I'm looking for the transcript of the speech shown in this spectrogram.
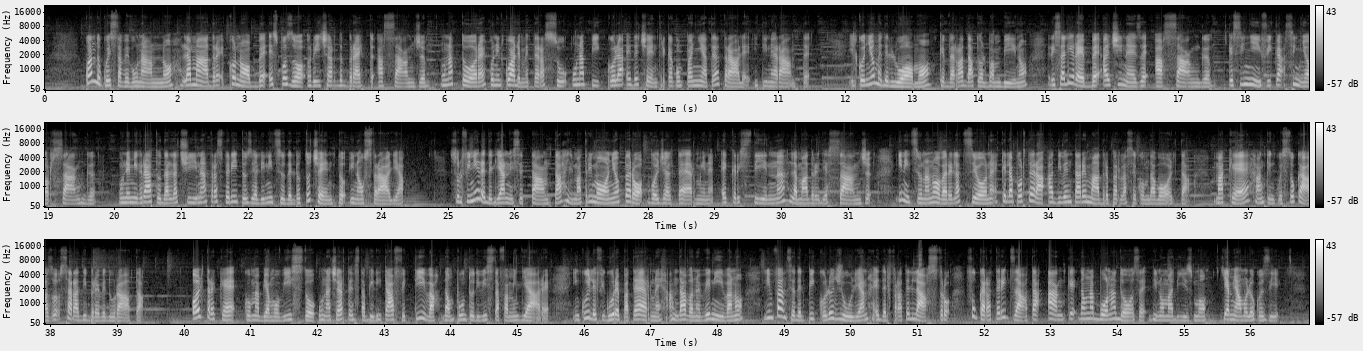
Quando questa aveva un anno, la madre conobbe e sposò Richard Brett Assange, un attore con il quale metterà su una piccola ed eccentrica compagnia teatrale itinerante. Il cognome dell'uomo, che verrà dato al bambino, risalirebbe al cinese Assang, che significa signor Sang, un emigrato dalla Cina trasferitosi all'inizio dell'Ottocento in Australia. Sul finire degli anni 70 il matrimonio però volge al termine e Christine, la madre di Assange, inizia una nuova relazione che la porterà a diventare madre per la seconda volta, ma che, anche in questo caso, sarà di breve durata. Oltre che, come abbiamo visto, una certa instabilità affettiva da un punto di vista familiare, in cui le figure paterne andavano e venivano, l'infanzia del piccolo Julian e del fratellastro fu caratterizzata anche da una buona dose di nomadismo, chiamiamolo così.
